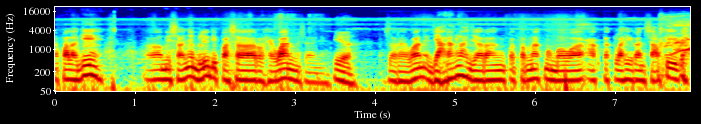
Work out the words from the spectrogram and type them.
Apalagi eh, misalnya beli di pasar hewan misalnya. Iya. Pasar hewan ya jarang lah jarang peternak membawa akta kelahiran sapi kan.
